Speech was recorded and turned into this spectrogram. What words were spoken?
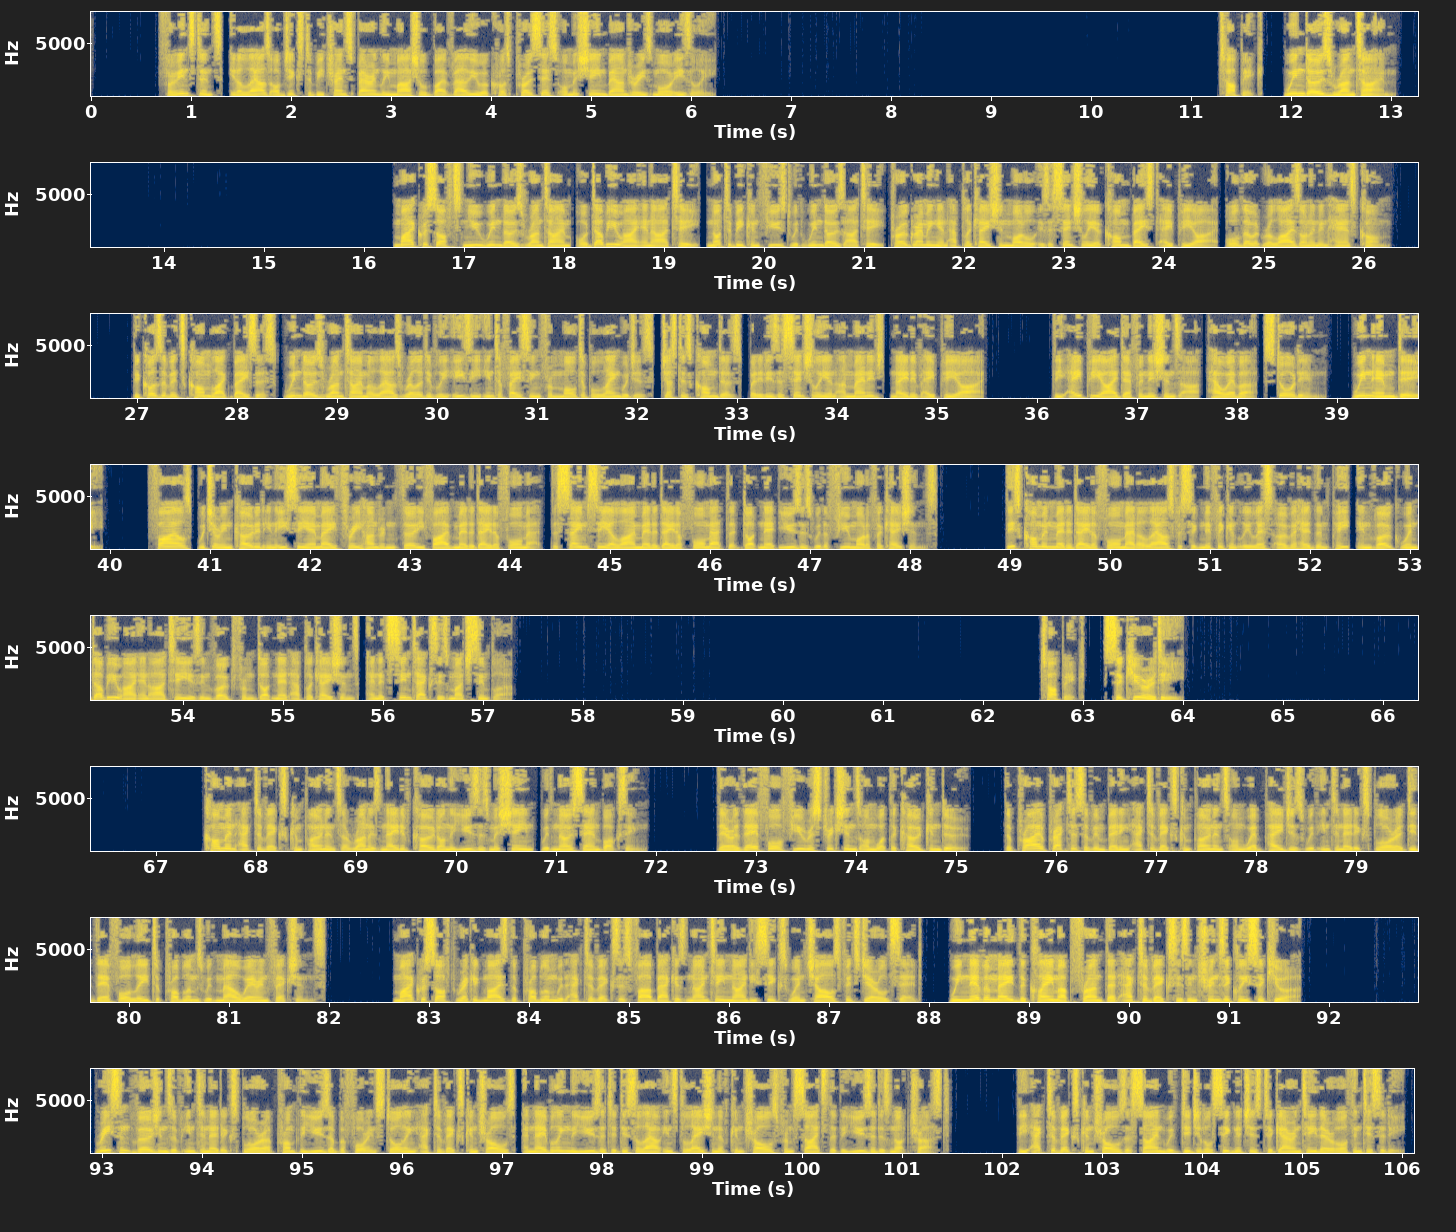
For instance, it allows objects to be transparently marshaled by value across process or machine boundaries more easily. Windows Runtime Microsoft's new Windows Runtime or WINRT, not to be confused with Windows RT programming and application model is essentially a COM-based API, although it relies on an enhanced COM. Because of its COM-like basis, Windows Runtime allows relatively easy interfacing from multiple languages, just as COM does, but it is essentially an unmanaged, native API. The API definitions are, however, stored in WinMD Files, which are encoded in ECMA 335 metadata format, the same CLI metadata format that .NET uses with a few modifications. This common metadata format allows for significantly less overhead than p invoke when WINRT is invoked from .NET applications, and its syntax is much simpler. Security Common ActiveX components are run as native code on the user's machine, with no sandboxing. There are therefore few restrictions on what the code can do. The prior practice of embedding ActiveX components on web pages with Internet Explorer did therefore lead to problems with malware infections. Microsoft recognized the problem with ActiveX as far back as 1996 when Charles Fitzgerald said, "...we never made the claim up front that ActiveX is intrinsically secure." Recent versions of Internet Explorer prompt the user before installing ActiveX controls, enabling the user to disallow installation of controls from sites that the user does not trust. The ActiveX controls are signed with digital signatures to guarantee their authenticity.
